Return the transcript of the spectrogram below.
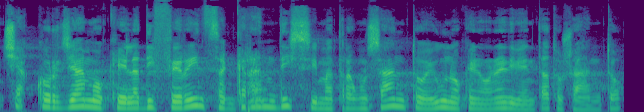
ci accorgiamo che la differenza grandissima tra un santo e uno che non è diventato santo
